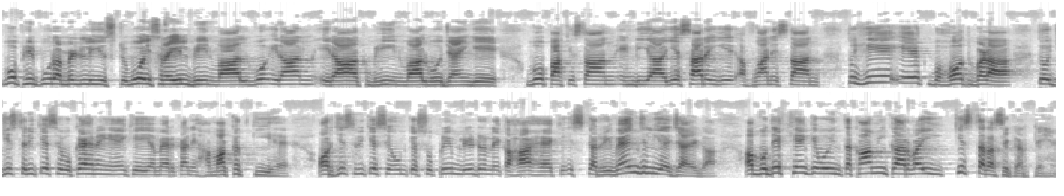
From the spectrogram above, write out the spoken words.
وہ پھر پورا مڈل ایسٹ وہ اسرائیل بھی انوالو وہ ایران، عراق بھی انوالو ہو جائیں گے، وہ پاکستان، انڈیا، یہ سارے یہ افغانستان۔ تو یہ ایک بہت بڑا، تو جس طریقے سے وہ کہہ رہے ہیں کہ امریکہ نے حماقت کی ہے، اور جس طریقے سے ان کے سپریم لیڈر نے کہا ہے کہ اس کا ریونج لیا جائے گا۔ اب وہ دیکھیں کہ وہ انتقامی کاروائی کس طرح سے کرتے ہیں،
